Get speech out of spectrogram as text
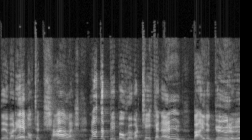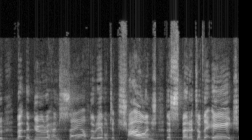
They were able to challenge not the people who were taken in by the guru, but the guru himself. They were able to challenge the spirit of the age,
